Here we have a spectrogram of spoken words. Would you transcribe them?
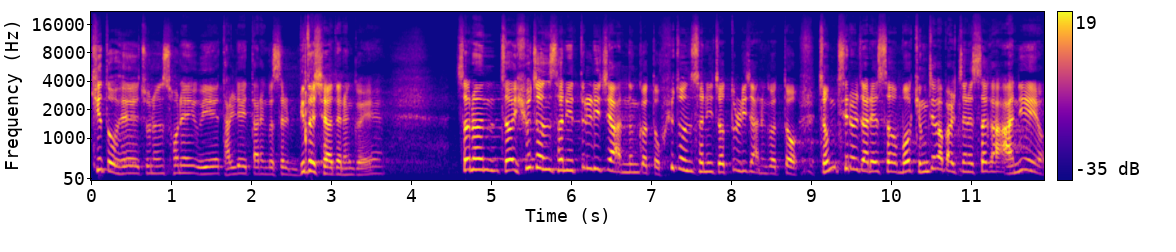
기도해 주는 손에 의해 달려 있다는 것을 믿으셔야 되는 거예요. 저는 저 휴전선이 뚫리지 않는 것도 휴전선이 저 뚫리지 않는 것도 정치를 잘해서 뭐 경제가 발전해서가 아니에요.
